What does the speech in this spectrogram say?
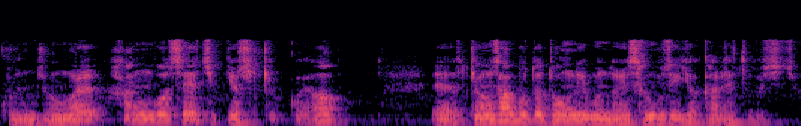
군중을 한 곳에 집결시켰고요. 예, 경상북도 독립운동의 선구적 역할을 했던 것이죠.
